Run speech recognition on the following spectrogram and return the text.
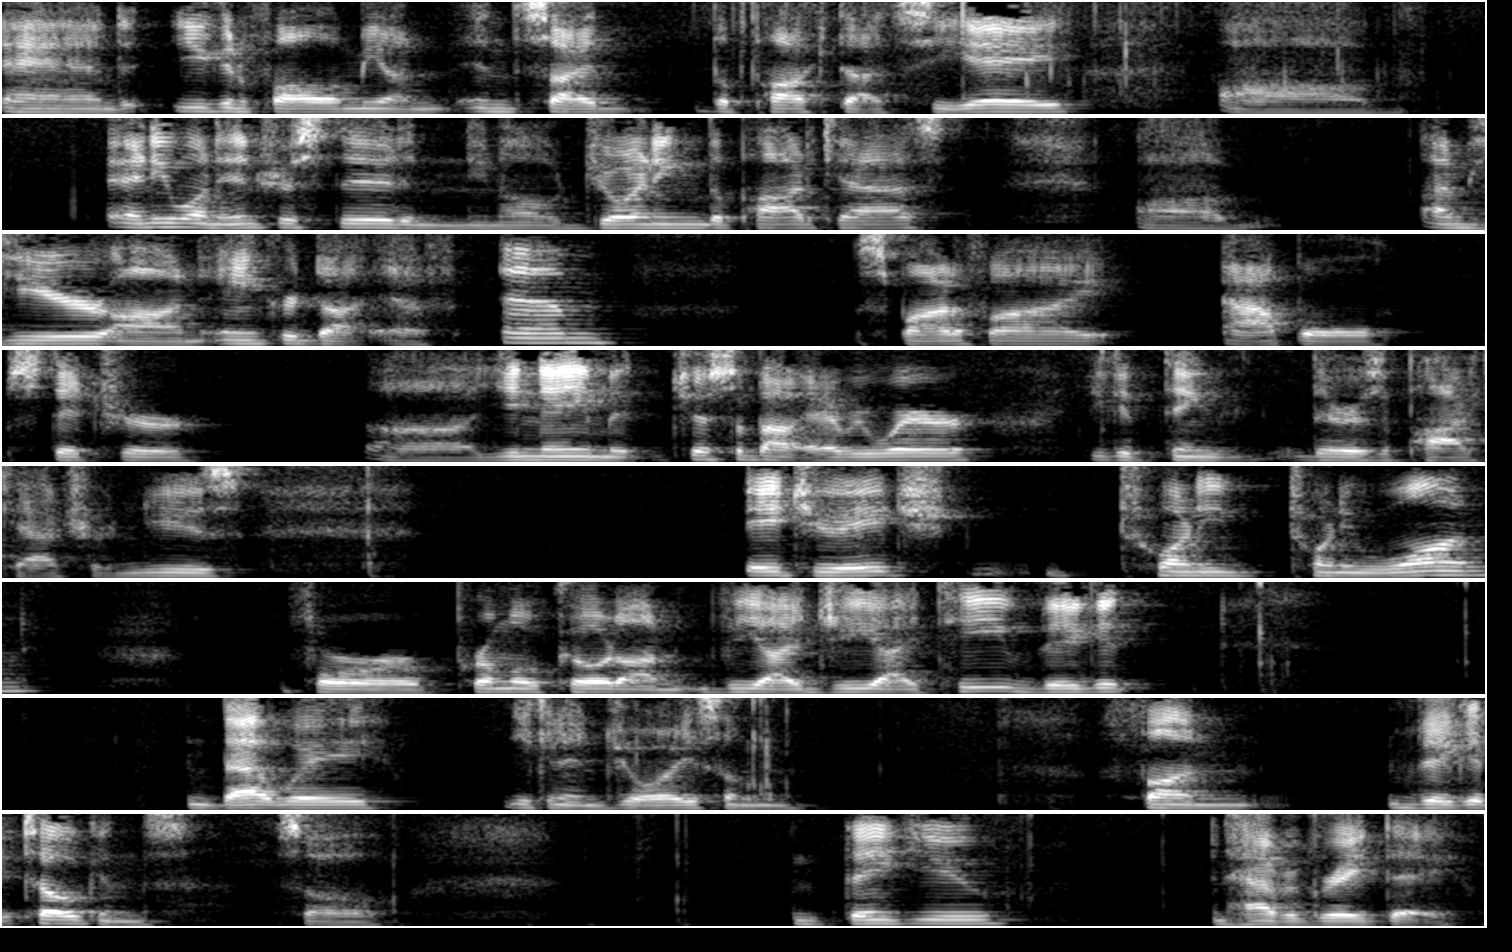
and you can follow me on inside insidethepuck.ca. Uh, anyone interested in, you know, joining the podcast, uh, I'm here on anchor.fm, Spotify, Apple, Stitcher, uh, you name it, just about everywhere you could think there's a podcatcher and use HUH 2021 for promo code on VIGIT, Vigit. That way you can enjoy some fun Vigit tokens. So thank you and have a great day.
